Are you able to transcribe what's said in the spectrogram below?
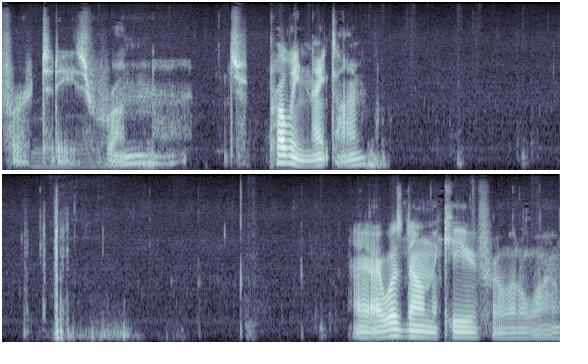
for today's run. It's probably nighttime. I, I was down in the cave for a little while.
